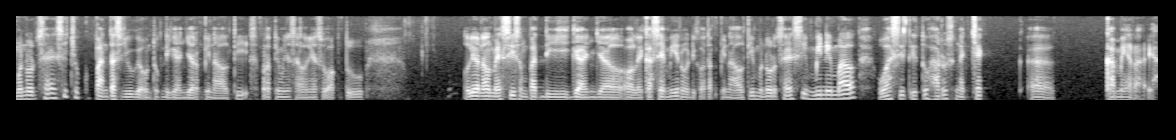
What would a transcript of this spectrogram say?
menurut saya sih cukup pantas juga untuk diganjar penalti. Seperti misalnya sewaktu Lionel Messi sempat diganjal oleh Casemiro di kotak penalti. Menurut saya sih minimal wasit itu harus ngecek uh, kamera ya.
